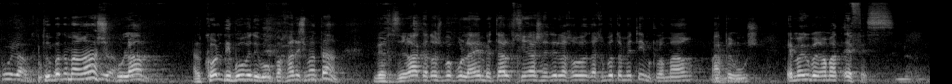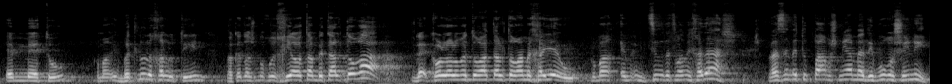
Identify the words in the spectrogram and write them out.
כולם. כתוב בגמרא שכולם. על כל דיבור ודיבור פרחה נשמתם. והחזירה הקדוש ברוך הוא להם בטל תחייה שהטיל לחיבות המתים. כלומר, מה הפירוש? הם היו ברמת אפס. הם מתו, כלומר התבטלו לחלוטין, והקדוש ברוך הוא החיה אותם בטל תורה. וכל הלומד תורה טל תורה מחייהו. כלומר, הם המציאו את עצמם מחדש. ואז הם מתו פעם שנייה מהדיבור השני.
